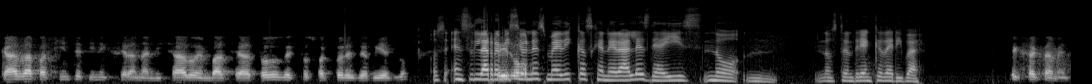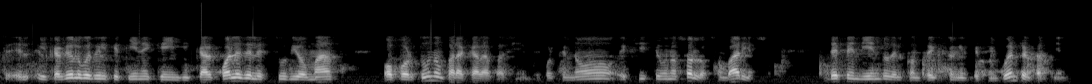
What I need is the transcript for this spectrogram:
Cada paciente tiene que ser analizado en base a todos estos factores de riesgo. O sea, en las revisiones médicas generales de ahí no nos tendrían que derivar. Exactamente. El, el, cardiólogo es el que tiene que indicar cuál es el estudio más oportuno para cada paciente, porque no existe uno solo, son varios, dependiendo del contexto en el que se encuentra el paciente.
